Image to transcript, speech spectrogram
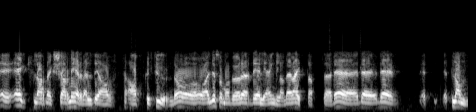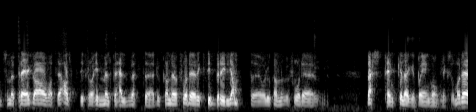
jeg, jeg lar meg sjarmere veldig av, av kulturen. Da, og alle som har vært del i England, de vet at det, det, det et, et, land som er prega av at det er alt fra himmel til helvete. Du kan få det riktig briljante, og du kan få det verst tenkelige på en gang. liksom. Og det,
